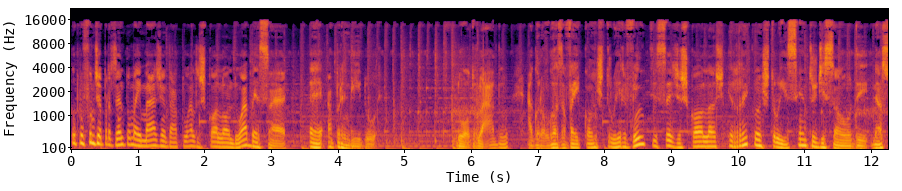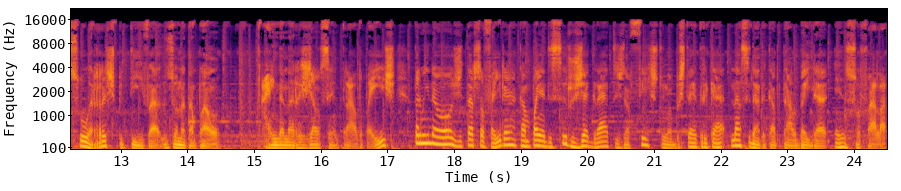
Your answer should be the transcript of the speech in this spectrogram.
o Profundos apresenta uma imagem da atual escola onde o ABC é aprendido. Do outro lado, a Gorongosa vai construir 26 escolas e reconstruir centros de saúde na sua respectiva zona tampão. Ainda na região central do país, termina hoje, terça-feira, a campanha de cirurgia grátis da fístula obstétrica na cidade capital Beira, em Sofala.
